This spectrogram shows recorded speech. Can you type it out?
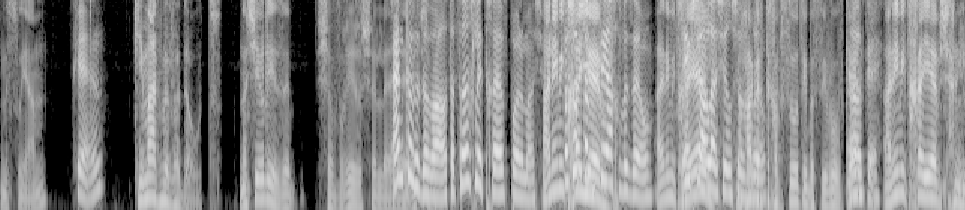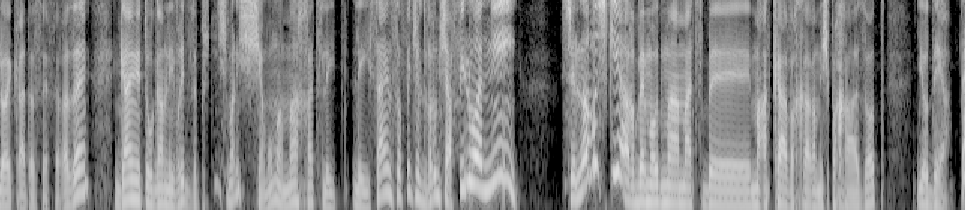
מסוים, כן. כמעט בוודאות. נשאיר לי איזה שבריר של... אה, אין כזה. דבר, אתה צריך להתחייב פה על משהו. אני פשוט מתחייב. תבטיח וזהו. אני מתחייב, אפשר להשאיר שבריר. כך תחפשו אותי בסיבוב, כן? אוקיי. אני מתחייב שאני לא אקרא את הספר הזה, גם אם יתורגם לעברית, זה פשוט נשמע לי שעמום המחץ לעי- לעיסה אינסופית של דברים שאפילו אני, שלא משקיע הרבה מאוד מאמץ במעקב אחר המשפחה הזאת, יודע. כן,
